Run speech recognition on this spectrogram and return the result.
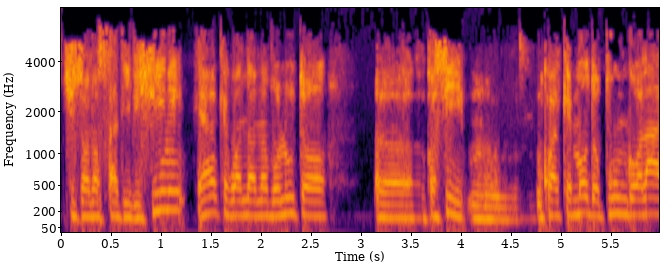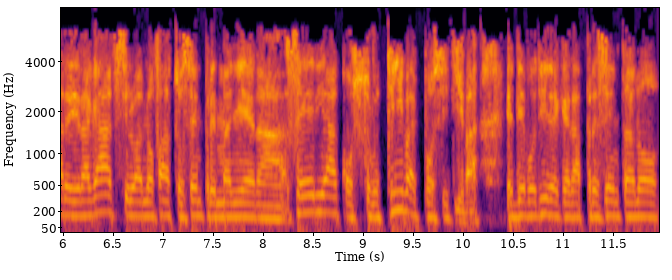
ci sono stati vicini e anche quando hanno voluto Uh, così mh, mm, in qualche modo pungolare i ragazzi lo hanno fatto sempre in maniera seria, costruttiva e positiva e devo dire che rappresentano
